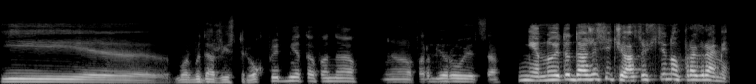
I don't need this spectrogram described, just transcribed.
И, может быть, даже из трех предметов она а, формируется. Не, ну это даже сейчас учтено в программе.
